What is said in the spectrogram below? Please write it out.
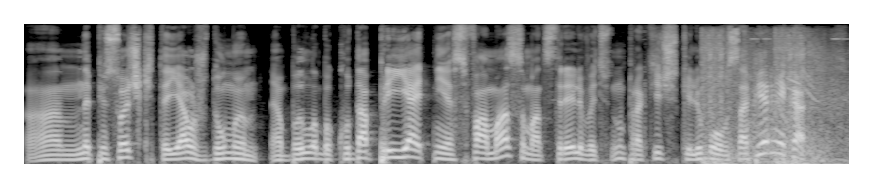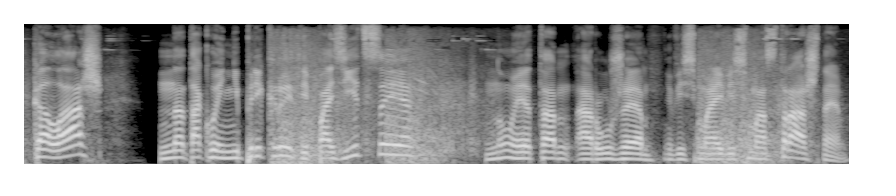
А на песочке-то, я уж думаю, было бы куда приятнее с Фамасом отстреливать, ну, практически любого соперника. Калаш на такой неприкрытой позиции. Ну, это оружие весьма и весьма страшное.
